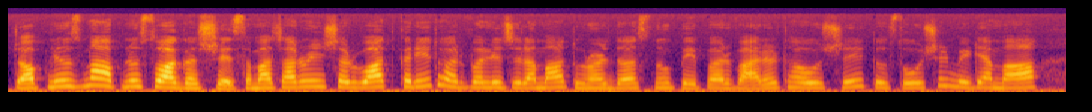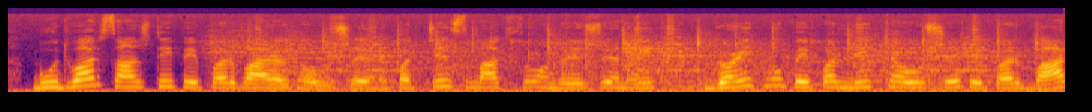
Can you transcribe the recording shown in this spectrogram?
ટોપ ન્યૂઝમાં આપનું સ્વાગત છે. સમાચારોની શરૂઆત કરીએ તો અરવલ્લી જિલ્લામાં ધોરણ દસનું પેપર વાયરલ થયું છે તો સોશિયલ મીડિયામાં બુધવાર સાંજથી પેપર વાયરલ થયું છે અને પચીસ માર્ક્સનું અંગ્રેજી અને ગણિતનું પેપર લીક થયું છે. પેપર બાર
